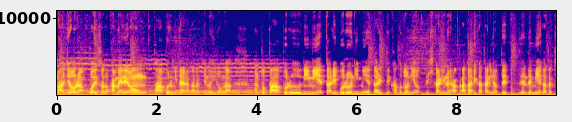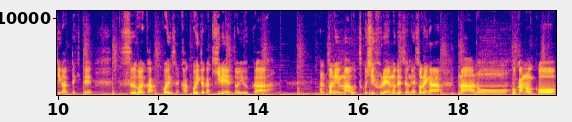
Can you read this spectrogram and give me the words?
マジョーラっぽいそのカメレオンパープルみたいな形の色が本当パープルに見えたりブルーに見えたりって角度によって光の当たり方によって全然見え方違ってきてすごいかっこいいですね。かっこいいというか綺麗というか本当にまあ美しいフレームですよね。それがまああの他のこ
